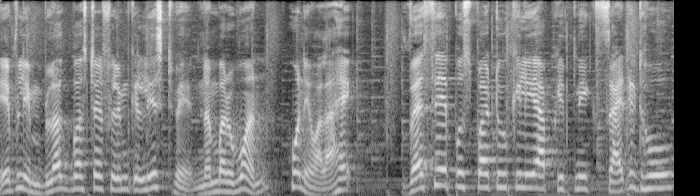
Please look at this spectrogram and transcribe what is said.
ये फ़िल्म ब्लॉकबस्टर फ़िल्म के लिस्ट में नंबर वन होने वाला है। वैसे पुष्पा टू के लिए आप कितनी एक्साइटेड हो,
